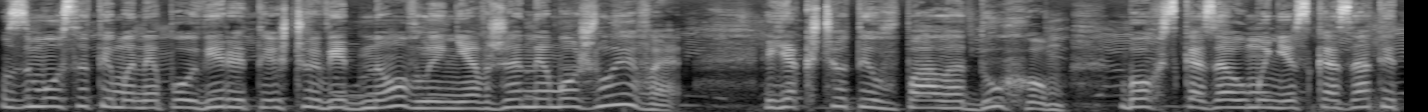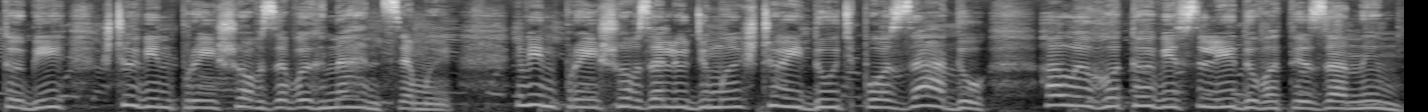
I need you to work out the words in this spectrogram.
змусити мене повірити, що відновлення вже неможливе. Якщо ти впала духом, Бог сказав мені сказати тобі, що він прийшов за вигнанцями. Він прийшов за людьми, що йдуть позаду, але готові слідувати за ним.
